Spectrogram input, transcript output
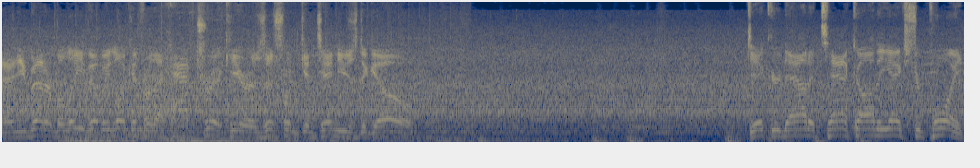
And you better believe he'll be looking for the hat trick here as this one continues to go. Dicker down to tack on the extra point.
